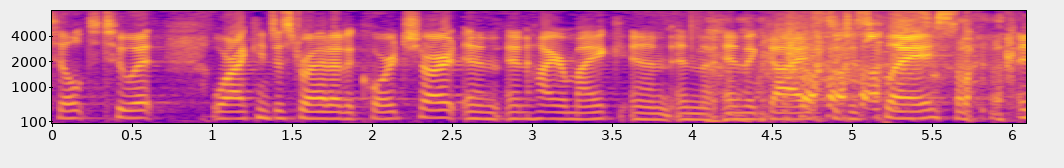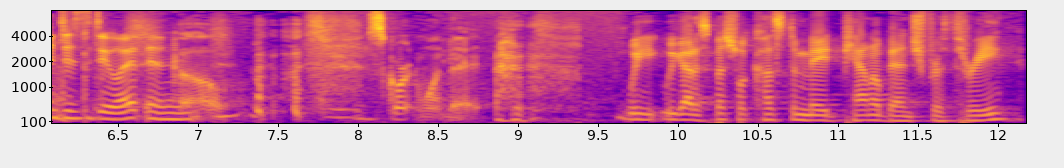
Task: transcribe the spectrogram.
tilt to it, where I can just write out a chord chart and, and hire Mike and, and, the, and the guys to just play like, and just do it. And oh, score it in one day. we, we got a special custom made piano bench for three.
